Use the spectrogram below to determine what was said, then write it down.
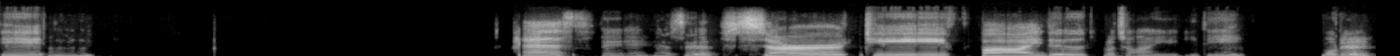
it 음, has 네, has. certified 그렇죠. IED. 뭐를?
